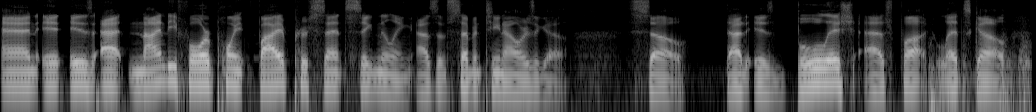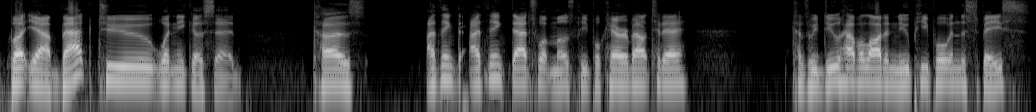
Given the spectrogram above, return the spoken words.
and it is at 94.5% signaling as of 17 hours ago. So that is bullish as fuck. Let's go. But yeah, back to what Nico said, because I think I think that's what most people care about today. Because we do have a lot of new people in the space,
